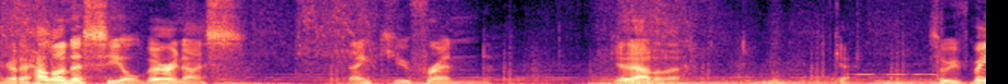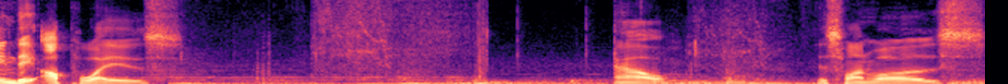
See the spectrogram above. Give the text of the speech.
I got a Hallownest seal. Very nice. Thank you, friend. Get out of there. Okay. So we've been the up ways. Ow. This one was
